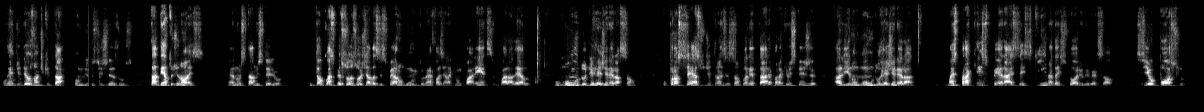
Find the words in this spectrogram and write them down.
O reino de Deus, onde que está, como disse Jesus? Está dentro de nós, né? não está no exterior. Então, com as pessoas hoje, elas esperam muito, né? fazendo aqui um parênteses, um paralelo, o mundo de regeneração, o processo de transição planetária para que eu esteja ali no mundo regenerado. Mas para que esperar essa esquina da história universal? se eu posso,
